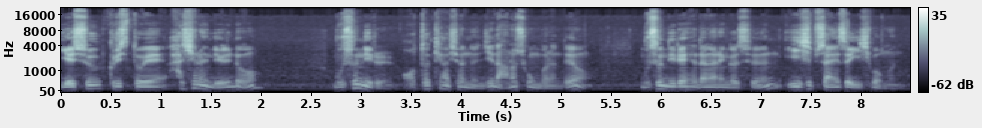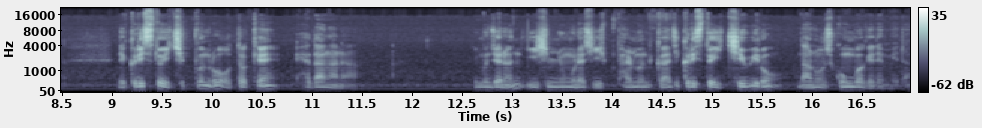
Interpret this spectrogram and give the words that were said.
예수 그리스도의 하시는 일도 무슨 일을 어떻게 하셨는지 나눠서 공부하는데요. 무슨 일에 해당하는 것은 24에서 25문. 그리스도의 직분으로 어떻게 해당하나. 이 문제는 26문에서 28문까지 그리스도의 지위로 나누어서 공부하게 됩니다.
